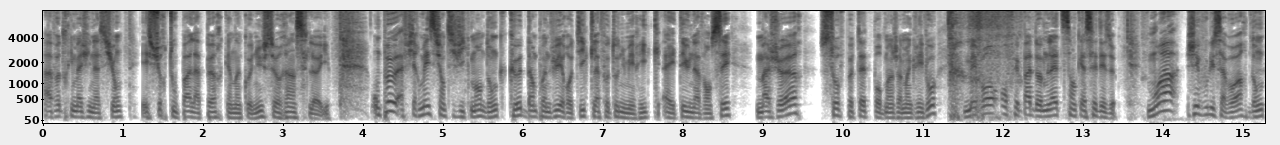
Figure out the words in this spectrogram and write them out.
à votre imagination et surtout pas la peur qu'un inconnu se rince l'œil. On peut affirmer scientifiquement donc que d'un point de vue érotique, la photo numérique a été une avancée majeure sauf peut-être pour Benjamin Griveaux. Mais bon, on fait pas d'omelette sans casser des œufs. Moi, j'ai voulu savoir donc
